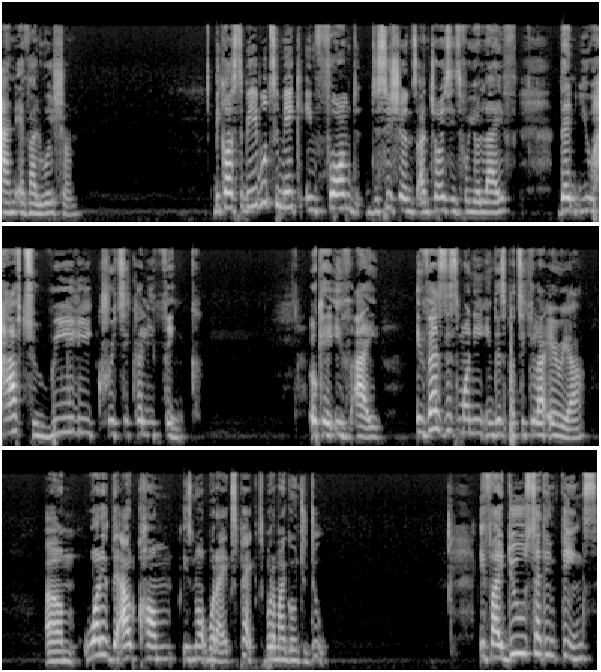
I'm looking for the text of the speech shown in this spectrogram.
and evaluation. Because to be able to make informed decisions and choices for your life, then you have to really critically think okay, if I invest this money in this particular area, um, what if the outcome is not what I expect? What am I going to do? If I do certain things,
